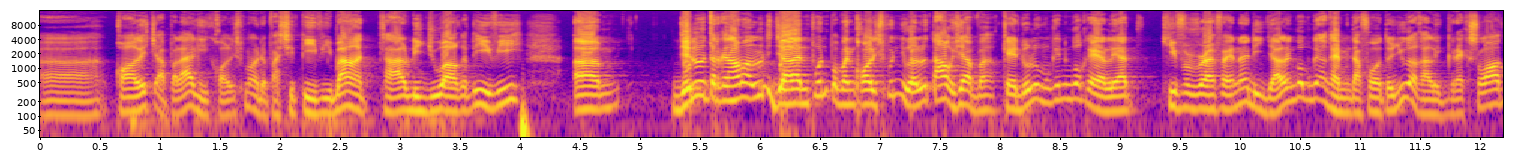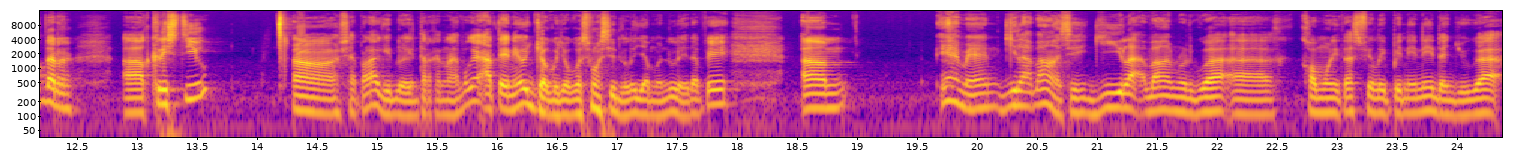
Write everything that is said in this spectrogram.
uh, college apalagi college mah udah pasti TV banget. Selalu dijual ke TV um, jadi lu terkenal lu di jalan pun pemain college pun juga lu tahu siapa. Kayak dulu mungkin gua kayak lihat Kiefer Ravena di jalan gua mungkin kayak minta foto juga kali. Greg Slaughter, uh, Chris Tew, uh, siapa lagi dulu yang terkenal. Pokoknya Ateneo jago-jago semua sih dulu zaman dulu ya. Tapi um, ya yeah, man, gila banget sih. Gila banget menurut gua uh, komunitas Filipina ini dan juga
